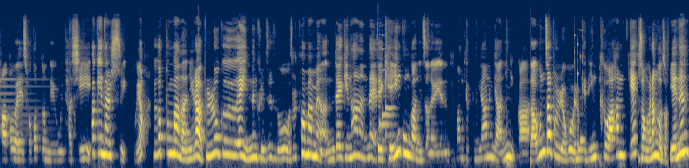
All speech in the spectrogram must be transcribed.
과거에 적었던 내용을 다시 확인할 수 있고요. 그것뿐만 아니라 블로그에 있는 글들도 불펌하면 안 되긴 하는데 내 개인 공간이잖아요. 얘는 누구한테 공유하는 게 아니니까 나 혼자 보려고 이렇게 링크와 함께 구성을 한 거죠. 얘는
